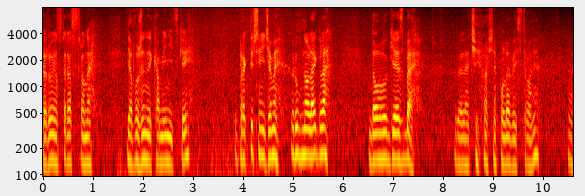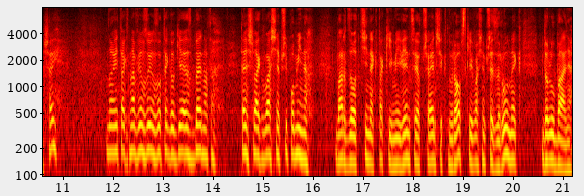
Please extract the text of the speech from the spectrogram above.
Maszerując teraz w stronę Jaworzyny Kamienickiej, praktycznie idziemy równolegle do GSB, które leci właśnie po lewej stronie naszej. No i tak nawiązując do tego GSB, no to ten szlak właśnie przypomina bardzo odcinek taki mniej więcej od przełęczy Knurowskiej właśnie przez Runek do Lubania.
